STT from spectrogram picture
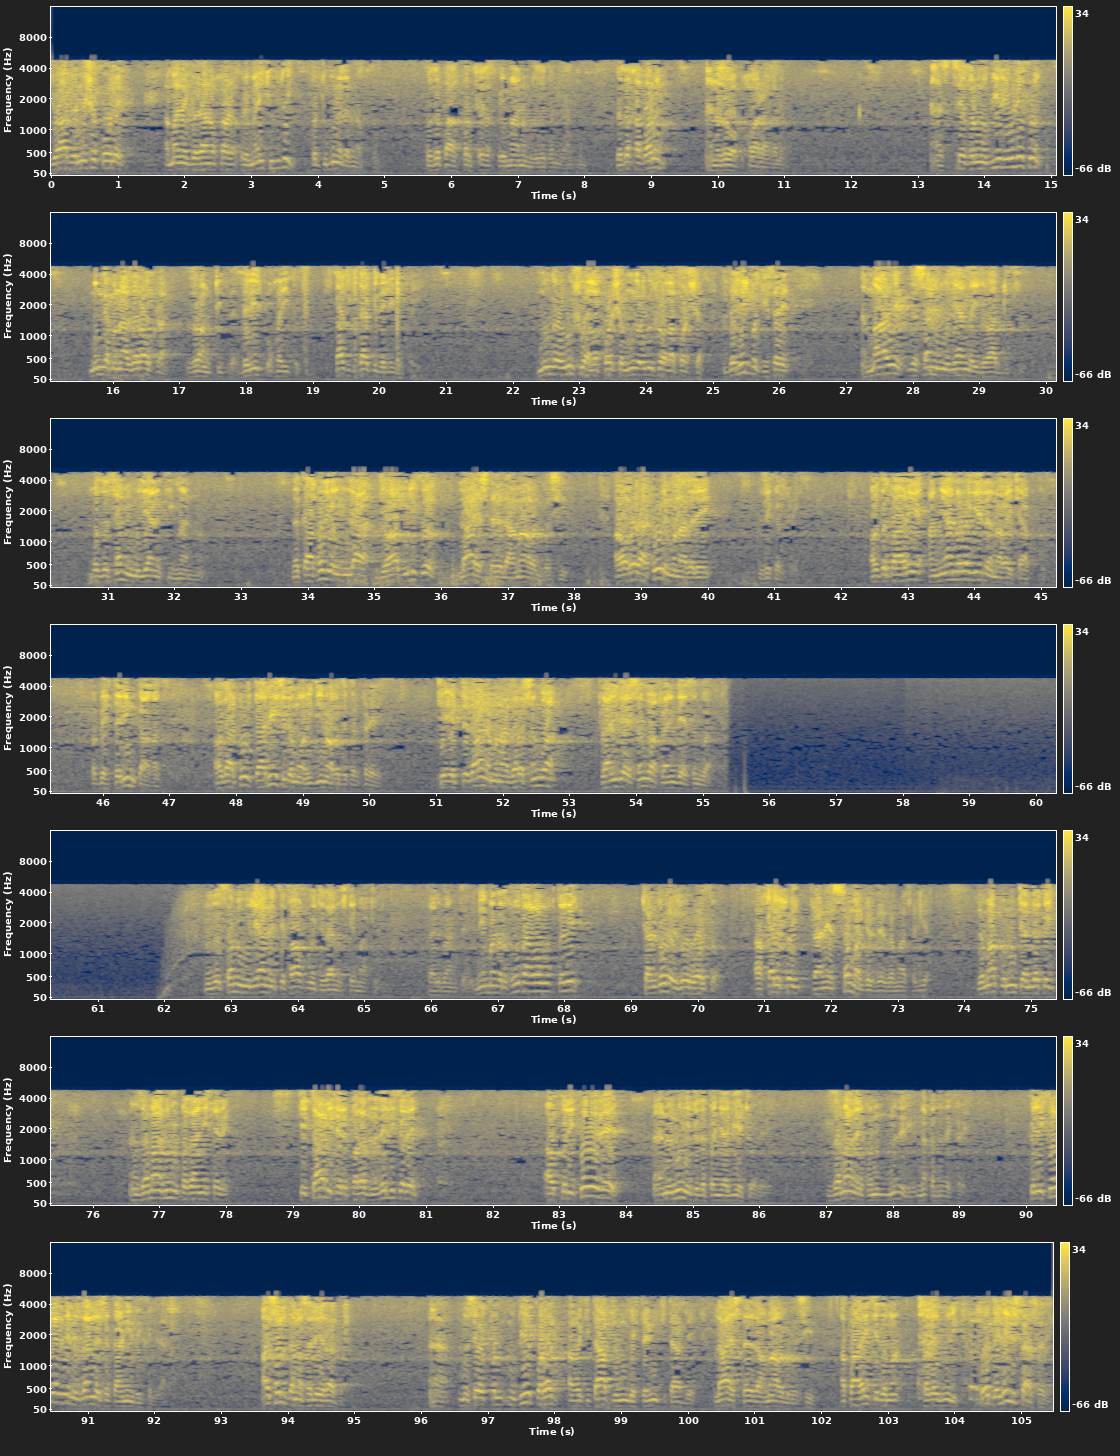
جواب یې نشو کولای امانه ګران او خړ وې مې چې وځي پرتګونه درنه کوم خو زه په خپل سره پیمانم زه څنګه راځم زه خبرم نو زه په خبر راغلم څه کوم بیر یو لیکو مونږه مناظره وکړه ځوان ټیک ده دلیل په خی ته تاسو کتاب کې دلیل دی مونږه ورو شو هغه پرشه مونږه ورو شو هغه پرشه دلیل په کې سره ماوی د سم مليان به جواب دي خو د سم مليان کې ایمان نه د کابل یو مولا جواب ولیکو لا استوی العما والبصیر او هغه ټول مناظره ذکر کړی او د باره امیان ورګې د نړۍ چاپ په بهترین کاغذ او دا ټول تاریخ د موحدین هغه ذکر کړی چې ابتدا نه مناظره څنګه پلان دې څنګه پلان دې څنګه نو د سم مليان اتفاق وو چې دا نسخه ماتو طالبان ته نه من رسول دا وختلې چاندو له زور ورته اخر کوئی تانه سم ګرځي زما سړیا زما په نوم چاندا کوي زما نوم په ځاني کړي کتاب یې چېرې پرد نه دی لیکلی او کلی کړی دی نو نوم یې د پنجابي چولې زمانه خو نه دی نقل نه دی کړی کلی کړی دی نو ځان له شکانی لیکلی دا اصل د مسلې رد نو سیف المبیر پرد هغه کتاب زموږ بهترین کتاب دی لا استعدامه او رسید اپاره کې د سره ګوري و دلیل تاسو دی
